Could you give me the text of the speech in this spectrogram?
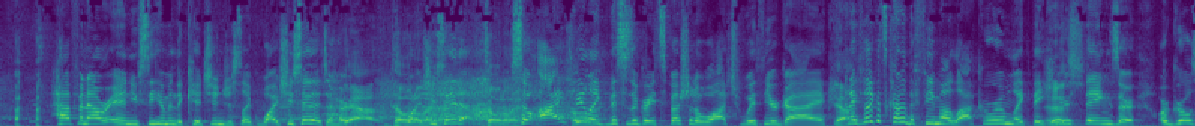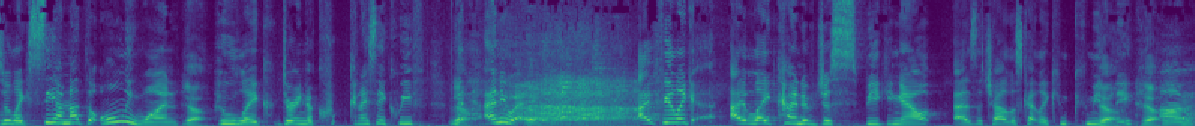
half an hour in, you see him in the kitchen, just like why'd she say that to her? Yeah, totally. Why'd she say that? Totally. So I feel Totally. like this is a great special to watch with your guy. Yeah. And I feel like it's kind of the female locker room. Like they hear is. things, or or girls are like, see, I'm not the only one. Yeah. Who like during a can I say queef? Yeah. Anyway. I feel like I like kind of just speaking out as a childless cat like com- community, yeah. Um,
